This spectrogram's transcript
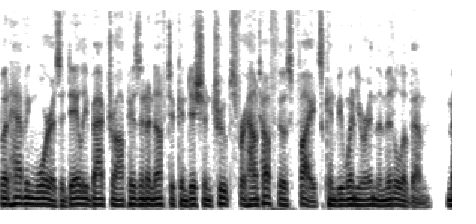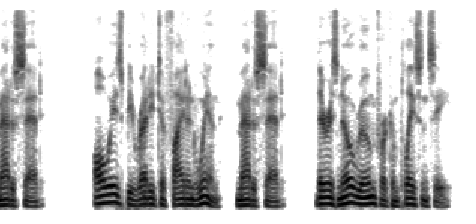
But having war as a daily backdrop isn't enough to condition troops for how tough those fights can be when you're in the middle of them, Mattis said. Always be ready to fight and win, Mattis said. There is no room for complacency.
